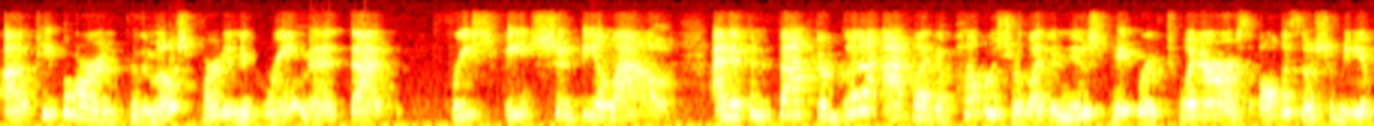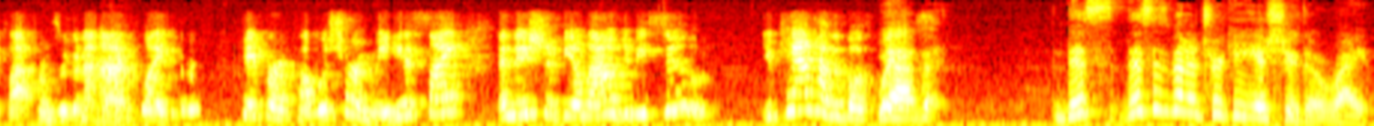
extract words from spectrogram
uh, people are, for the most part, in agreement that free speech should be allowed. And if in fact they're going to act like a publisher, like a newspaper, if Twitter or all the social media platforms are going to act like they're a paper, a publisher, a media site, then they should be allowed to be sued. You can't have it both ways. Yeah, but this this has been a tricky issue though, right?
